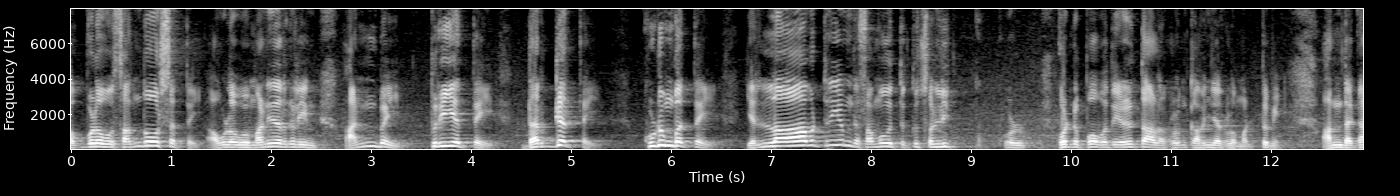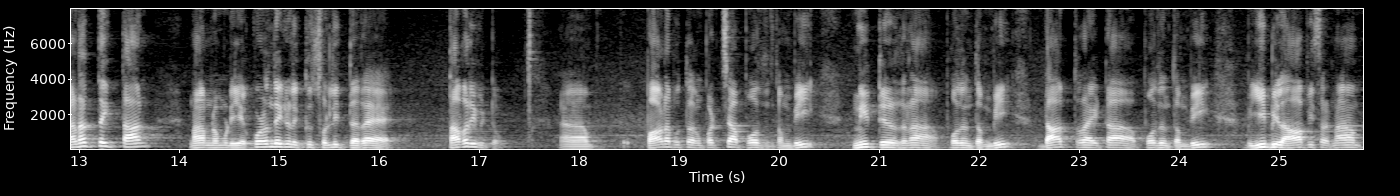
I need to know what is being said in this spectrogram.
அவ்வளவு சந்தோஷத்தை அவ்வளவு மனிதர்களின் அன்பை பிரியத்தை தர்க்கத்தை குடும்பத்தை எல்லாவற்றையும் இந்த சமூகத்துக்கு சொல்லி கொள்- கொண்டு போவது எழுத்தாளர்களும் கவிஞர்களும் மட்டுமே. அந்த கணத்தைத்தான் நாம் நம்முடைய குழந்தைகளுக்கு சொல்லித்தர தவறிவிட்டோம். பாடப்புத்தகம் படித்தா போதும் தம்பி நீட் எழுதுனா போதும் தம்பி டாக்டர் ஆகிட்டா போதும் தம்பி இபியில் ஆஃபீஸர் நான்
